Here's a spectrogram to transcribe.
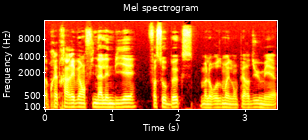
après être arrivé en finale NBA face aux Bucks. Malheureusement, ils l'ont perdu, mais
